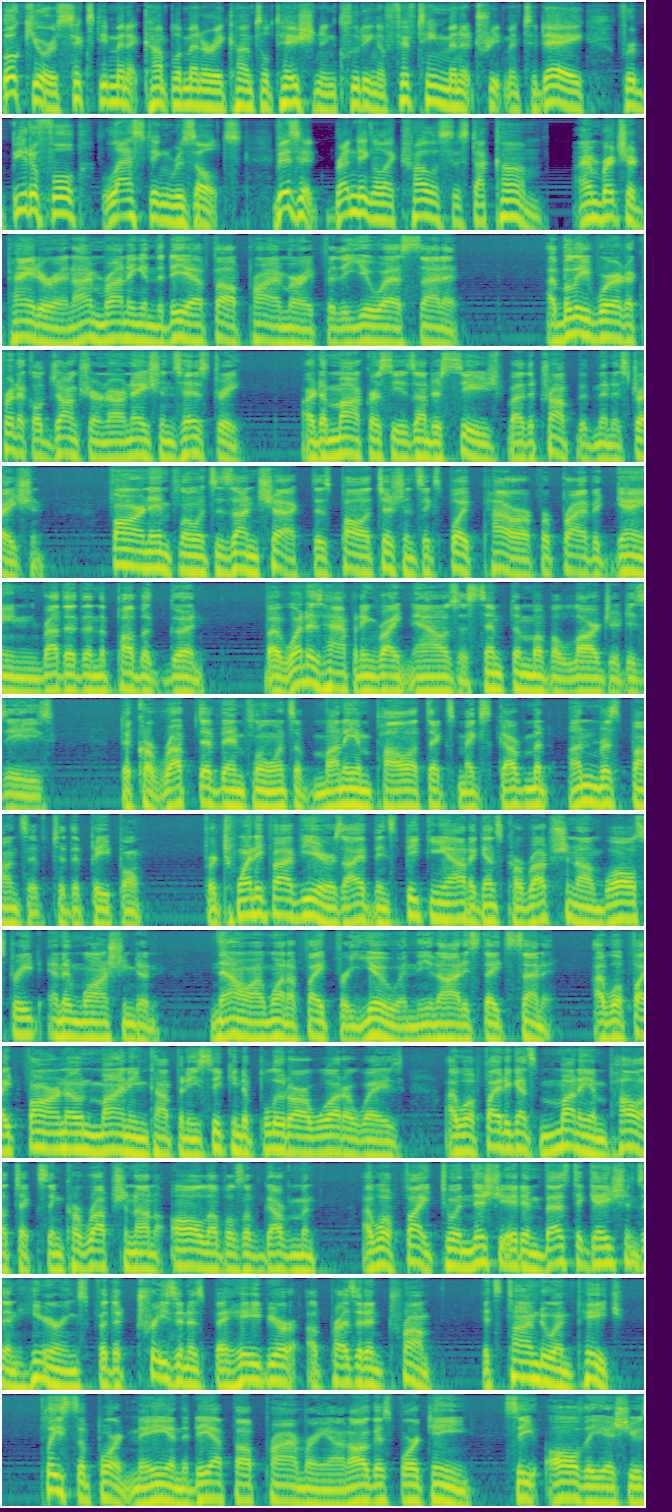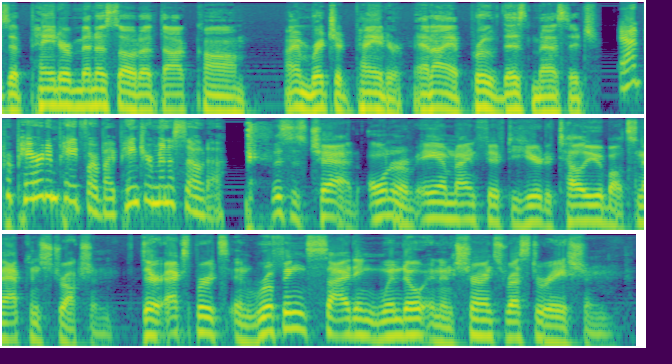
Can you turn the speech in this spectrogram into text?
Book your 60-minute complimentary consultation, including a 15-minute treatment today for beautiful, lasting results. Visit brendingelectrolysis.com. I'm Richard Painter, and I'm running in the DFL primary for the U.S. Senate. I believe we're at a critical juncture in our nation's history. Our democracy is under siege by the Trump administration. Foreign influence is unchecked as politicians exploit power for private gain rather than the public good. But what is happening right now is a symptom of a larger disease. The corruptive influence of money in politics makes government unresponsive to the people. For 25 years, I have been speaking out against corruption on Wall Street and in Washington. Now I want to fight for you in the United States Senate. I will fight foreign-owned mining companies seeking to pollute our waterways. I will fight against money and politics and corruption on all levels of government. I will fight to initiate investigations and hearings for the treasonous behavior of President Trump. It's time to impeach. Please support me in the DFL primary on August 14. See all the issues at painterminnesota.com. I'm Richard Painter, and I approve this message. Ad prepared and paid for by Painter Minnesota. This is Chad, owner of AM 950 here to tell you about Snap Construction. They're experts in roofing, siding, window, and insurance restoration.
